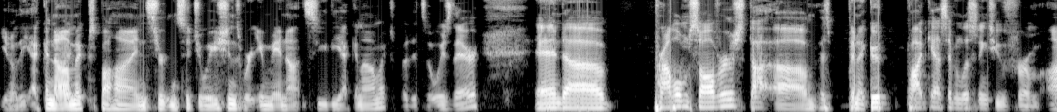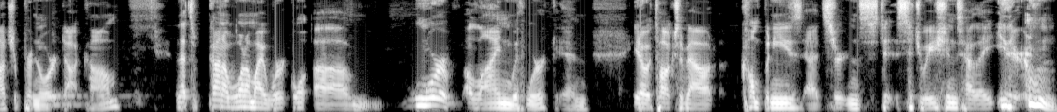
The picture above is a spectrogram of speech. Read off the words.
you know the economics behind certain situations where you may not see the economics, but it's always there. And uh, Problem Solvers uh, has been a good podcast I've been listening to from Entrepreneur.com, and that's kind of one of my work. Um, more aligned with work and you know it talks about companies at certain st- situations how they either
